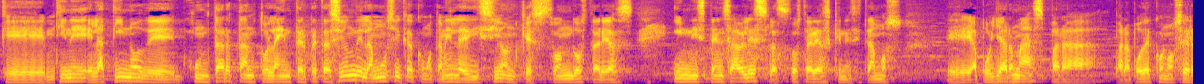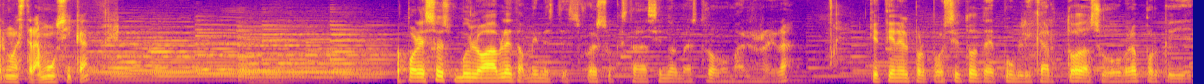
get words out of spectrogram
que tiene el latino de juntar tanto la interpretación de la música como también la edición, que son dos tareas indispensables, las dos tareas que necesitamos eh, apoyar más para, para poder conocer nuestra música. Por eso es muy loable también este esfuerzo que está haciendo el maestro Omar Herrera, que tiene el propósito de publicar toda su obra, porque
